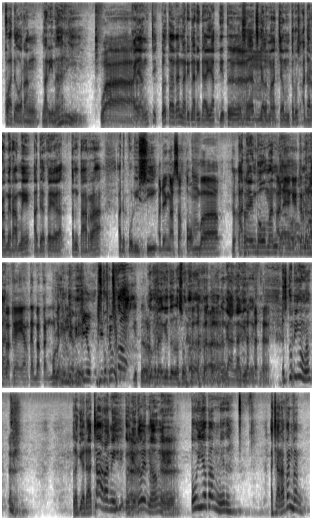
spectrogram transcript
kok ada orang nari-nari. Wah. Kayak yang, lo tau kan nari-nari Dayak gitu, set segala macam. Terus ada rame-rame, ada kayak tentara, ada polisi, Ada yang ngasah tombak. ada yang bawa mandau. Ada yang kayak gerlo pakai yang tembakan mulut. Yang tiup gitu. Gitu Gue kena gitu langsung, oh, mati gitu. Enggak, enggak gitu. Terus gue bingung bang, Wih, lagi ada acara nih. Gue gituin dong. eh. Oh iya bang, gitu. Acara apa bang?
